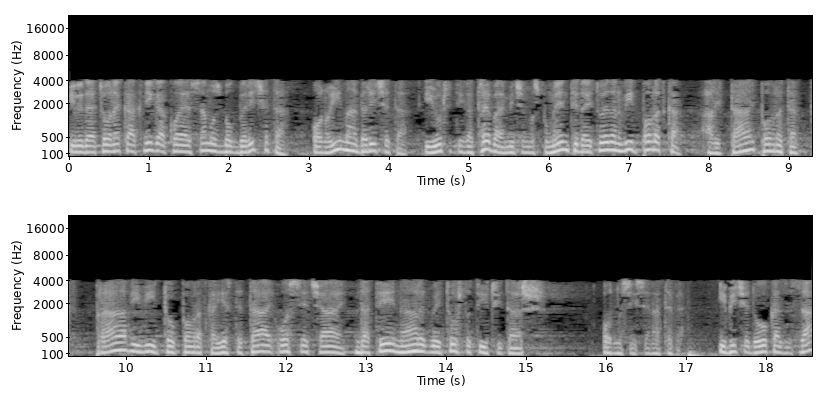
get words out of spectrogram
ili da je to neka knjiga koja je samo zbog beričeta ono ima beričeta i učiti ga treba mi ćemo spomenuti da je to jedan vid povratka ali taj povratak pravi vid tog povratka jeste taj osjećaj da te naredbe i to što ti čitaš odnosi se na tebe. I bit će dokaz za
